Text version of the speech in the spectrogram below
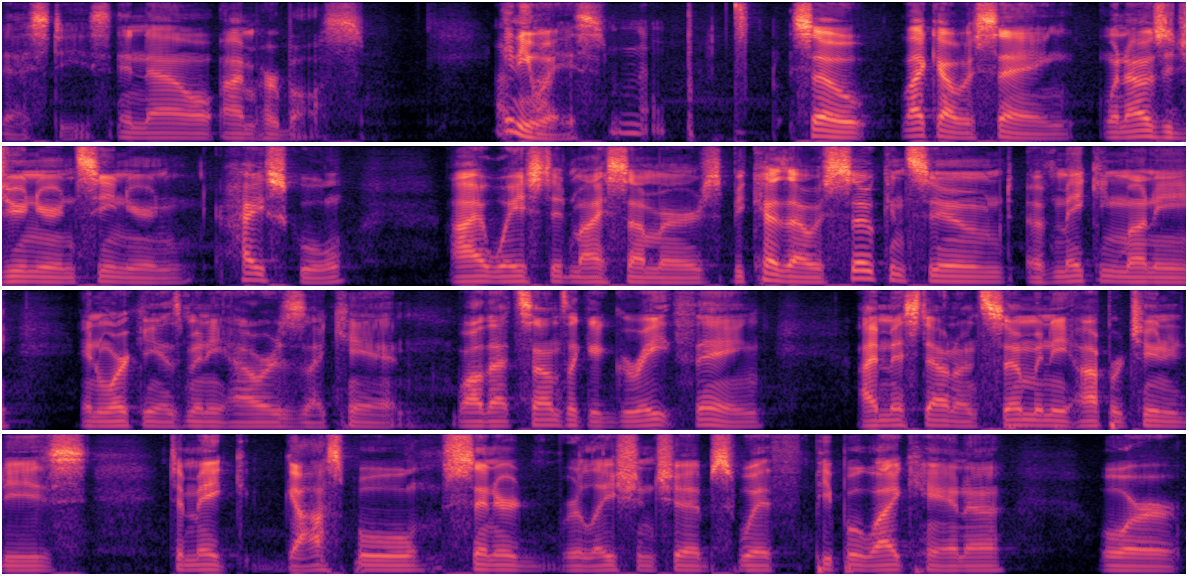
besties, and now I'm her boss. That's Anyways, not- nope. so like I was saying, when I was a junior and senior in high school, I wasted my summers because I was so consumed of making money and working as many hours as I can. While that sounds like a great thing, I missed out on so many opportunities to make gospel centered relationships with people like Hannah or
